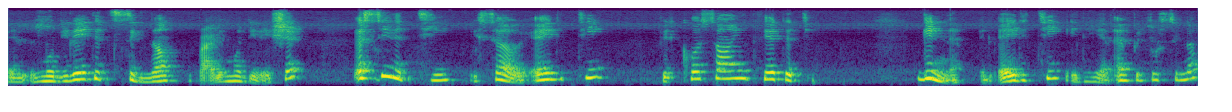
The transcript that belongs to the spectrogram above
الموديليتد سيجنال بعد الموديليشن السي للتي يساوي اي للتي في الكوساين ثيتا تي قلنا ال A لل T اللي هي ال amplitude signal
